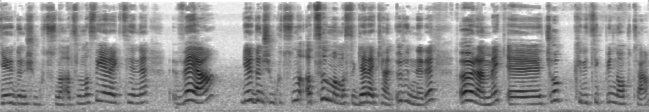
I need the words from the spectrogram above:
geri dönüşüm kutusuna atılması gerektiğini veya geri dönüşüm kutusuna atılmaması gereken ürünleri öğrenmek e, çok kritik bir nokta.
